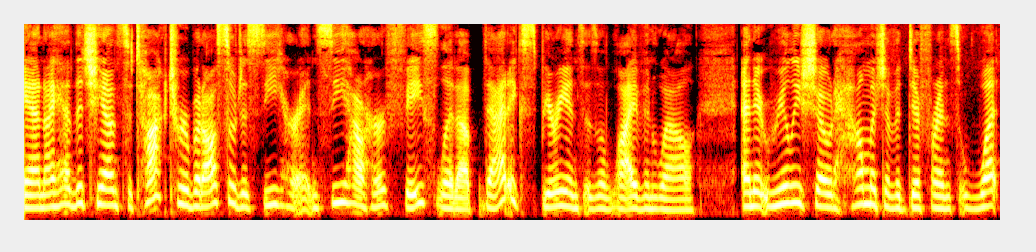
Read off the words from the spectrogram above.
And I had the chance to talk to her, but also to see her and see how her face lit up. That experience is alive and well. And it really showed how much of a difference what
